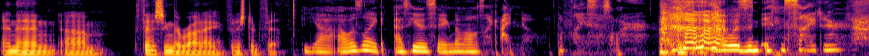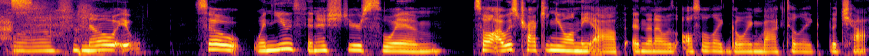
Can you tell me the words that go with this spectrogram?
And then um, finishing the run, I finished in fifth. Yeah, I was like, as he was saying them, I was like, I know what the places were. I was an insider. No, it. So when you finished your swim, so I was tracking you on the app, and then I was also like going back to like the chat,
